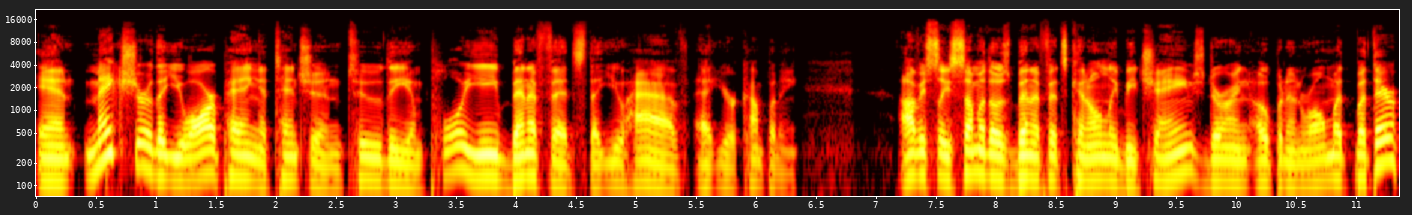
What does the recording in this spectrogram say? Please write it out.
And make sure that you are paying attention to the employee benefits that you have at your company. Obviously, some of those benefits can only be changed during open enrollment, but there,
